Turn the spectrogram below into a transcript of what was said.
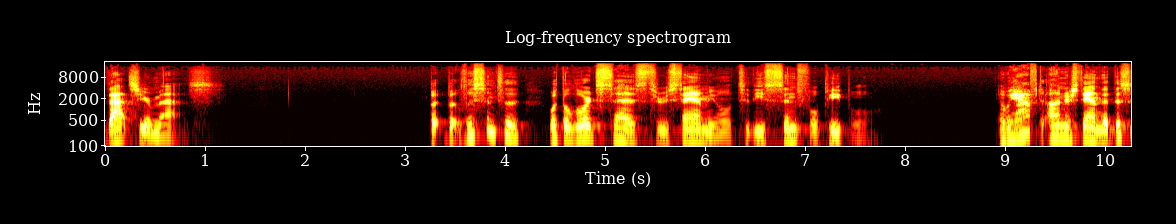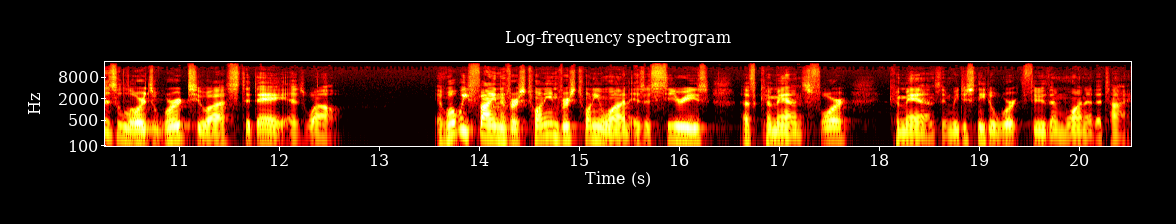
that's your mess. But, but listen to what the Lord says through Samuel to these sinful people. And we have to understand that this is the Lord's word to us today as well. And what we find in verse 20 and verse 21 is a series of commands, four commands, and we just need to work through them one at a time.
